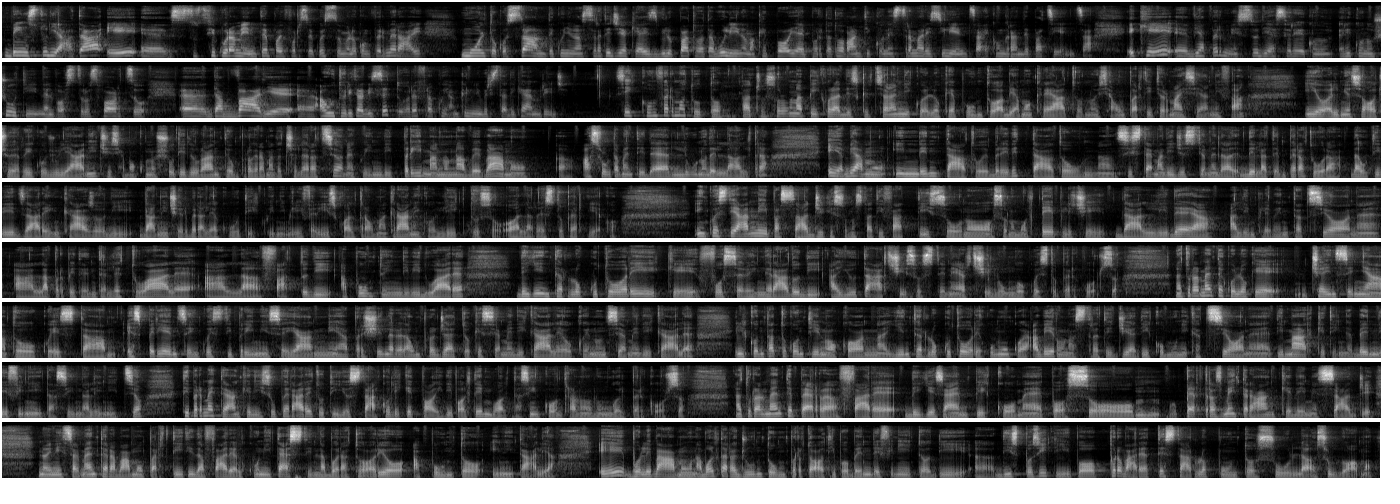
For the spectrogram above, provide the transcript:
ben studiata e eh, sicuramente, poi forse questo me lo confermerai, molto costante, quindi una strategia che hai sviluppato a tavolino ma che poi hai portato avanti con estrema resilienza e con grande pazienza e che eh, vi ha permesso di essere riconosciuti nel vostro sforzo eh, da varie eh, autorità di settore, fra cui anche l'Università di Cambridge. Sì, confermo tutto, faccio solo una piccola descrizione di quello che appunto abbiamo creato. Noi siamo partiti ormai sei anni fa io e il mio socio Enrico Giuliani ci siamo conosciuti durante un programma d'accelerazione, quindi prima non avevamo uh, assolutamente idea l'uno dell'altra e abbiamo inventato e brevettato un sistema di gestione della, della, temperatura da utilizzare in caso di danni cerebrali acuti, quindi mi riferisco al trauma cranico, all'ictus o all'arresto cardiaco. In questi anni i passaggi che sono stati fatti sono, sono molteplici, dall'idea all'implementazione, alla proprietà intellettuale, al fatto di appunto individuare degli interlocutori che fossero in grado di aiutarci, sostenerci lungo questo percorso. Naturalmente quello che ci ha insegnato questa esperienza in questi primi sei anni, a prescindere da un progetto che sia medicale o che non sia medicale, il contatto continuo con gli interlocutori comunque avere una strategia di comunicazione, di marketing ben definita sin dall'inizio, ti permette anche di superare tutti gli ostacoli che poi di volta in volta si incontrano lungo il percorso. Naturalmente per fare degli esempi come posso, per trasmettere anche dei messaggi, noi inizialmente eravamo partiti da fare alcuni test in laboratorio appunto in Italia e volevamo, una volta raggiunto un prototipo ben definito di eh, dispositivo, provare a testarlo appunto sul, sull'uomo.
